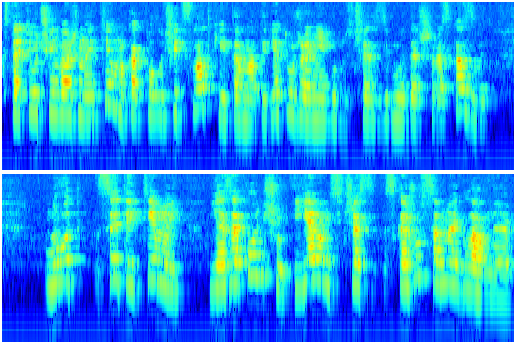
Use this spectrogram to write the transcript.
Кстати, очень важная тема, как получить сладкие томаты. Я тоже о ней буду сейчас зимой дальше рассказывать. Ну вот с этой темой я закончу, и я вам сейчас скажу самое главное.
